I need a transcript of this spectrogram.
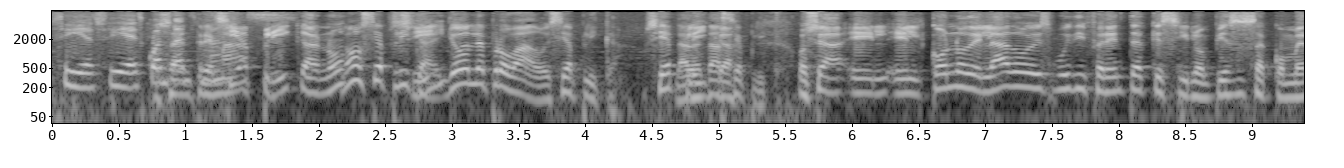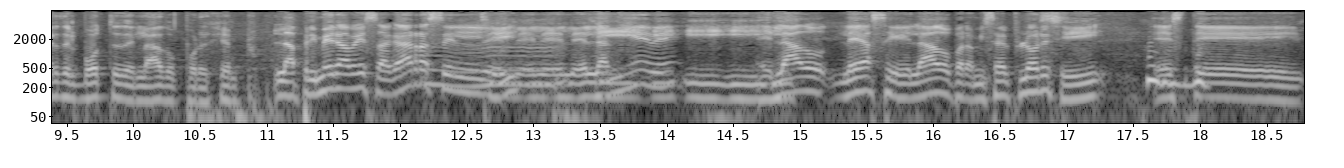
Sí, así es. O ¿Cuántas sea, entre más? Sí aplica, ¿no? No, sí aplica. Sí. Yo lo he probado y sí aplica. Sí La aplica. verdad sí aplica. O sea, el, el cono de helado es muy diferente a que si lo empiezas a comer del bote de helado, por ejemplo. La primera vez agarras el, Sí. el- el- el- la Y- nieve, y- y- y- helado, le hace helado para Misael Flores y este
